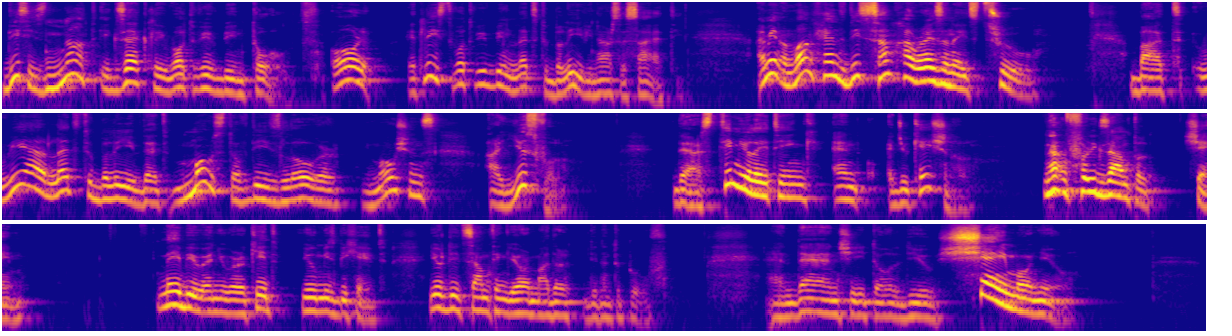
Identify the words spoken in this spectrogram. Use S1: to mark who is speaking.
S1: this is not exactly what we've been told, or at least what we've been led to believe in our society. I mean, on one hand, this somehow resonates true, but we are led to believe that most of these lower emotions are useful. They are stimulating and educational. Now, for example, shame. Maybe when you were a kid, you misbehaved. You did something your mother didn't approve. And then she told you, shame on you.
